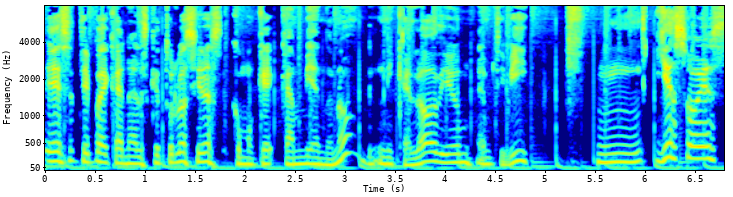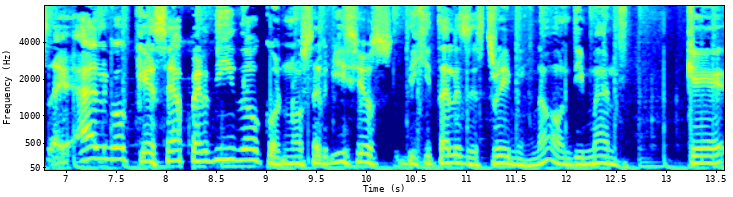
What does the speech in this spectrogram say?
ese tipo de canales que tú lo hacías como que cambiando, ¿no? Nickelodeon, MTV. Mm, y eso es eh, algo que se ha perdido con los servicios digitales de streaming, ¿no? On demand. Que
